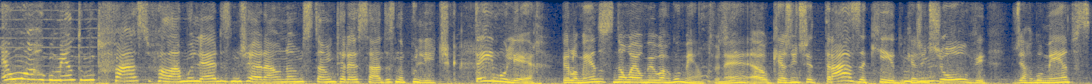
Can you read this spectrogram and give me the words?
É um argumento muito fácil falar. Mulheres, no geral, não estão interessadas na política. Tem mulher, pelo menos não é o meu argumento, né? É o que a gente traz aqui, do que uhum. a gente ouve de argumentos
